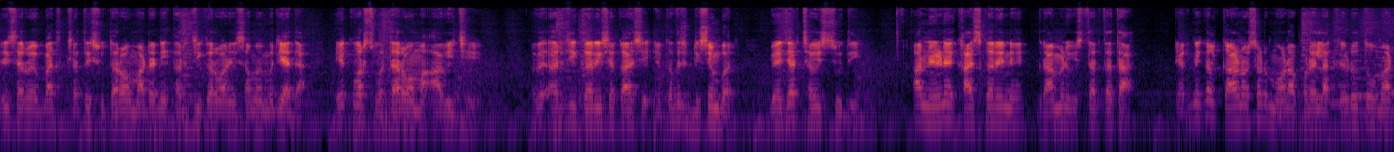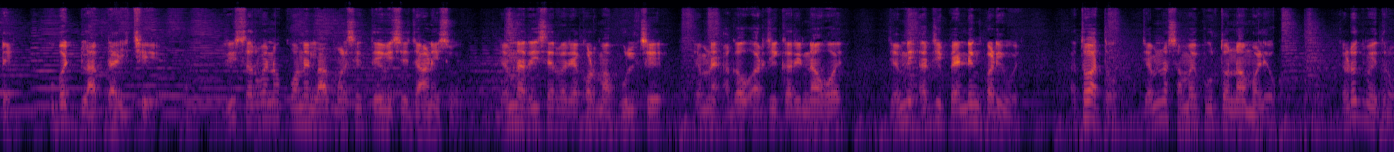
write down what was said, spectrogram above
રીસર્વે બાદ ક્ષતિ સુધારવા માટેની અરજી કરવાની સમય મર્યાદા એક વર્ષ વધારવામાં આવી છે. હવે અરજી કરી શકાશે એકત્રીસ ડિસેમ્બર બે હજાર છવ્વીસ સુધી. આ નિર્ણય ખાસ કરીને ગ્રામીણ વિસ્તાર તથા ટેકનિકલ કારણોસર મોડા પડેલા ખેડૂતો માટે ખૂબ જ લાભદાયી છે. રીસર્વેનો કોને લાભ મળશે તે વિશે જાણીશું. જેમના રિસર્વે રેકોર્ડમાં ભૂલ છે જેમણે અગાઉ અરજી કરી ન હોય, જેમની અરજી પેન્ડિંગ પડી હોય, અથવા તો જેમનો સમય પૂરતો ન મળ્યો હોય. ખેડૂત મિત્રો,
